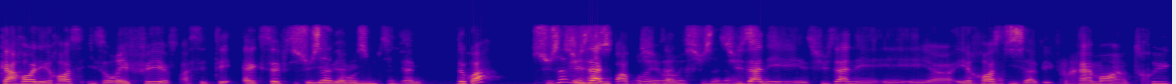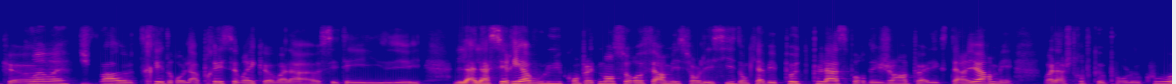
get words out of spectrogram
Carole et Ross, ils auraient fait, enfin, c'était exceptionnel. De quoi? Suzanne, Suzanne pardon, Suzanne. Suzanne, et, Suzanne et, et, euh, et Ross, ils avaient vraiment un truc, euh, tu vois, euh, très drôle. Après, c'est vrai que voilà, c'était la, la, série a voulu complètement se refermer sur les six, donc il y avait peu de place pour des gens un peu à l'extérieur. Mais voilà, je trouve que pour le coup,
